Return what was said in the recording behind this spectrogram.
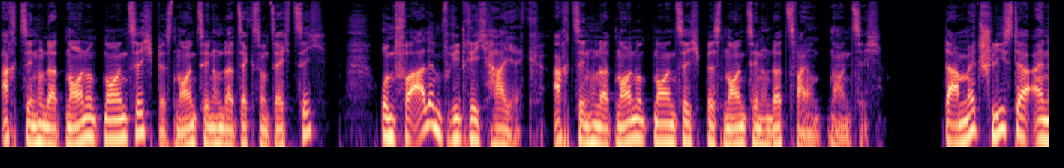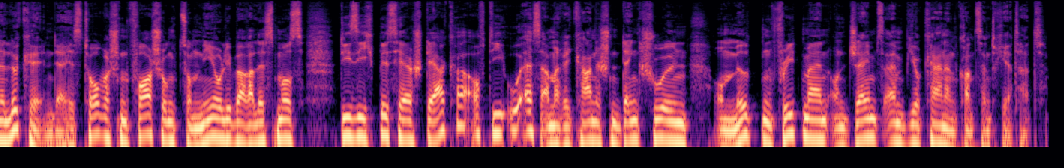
1899 bis 1966 und vor allem Friedrich Hayek 1899 bis 1992. Damit schließt er eine Lücke in der historischen Forschung zum Neoliberalismus, die sich bisher stärker auf die US-amerikanischen Denkschulen um Milton Friedman und James M. Buchanan konzentriert hat.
